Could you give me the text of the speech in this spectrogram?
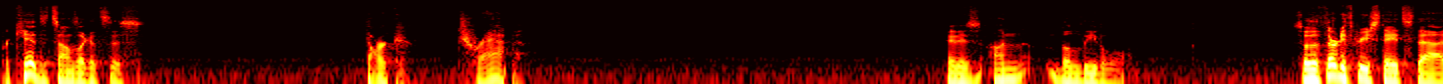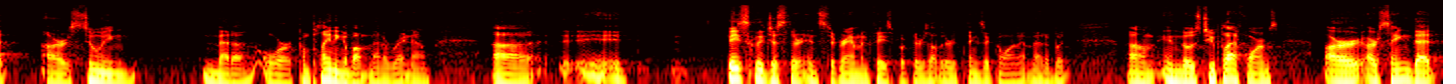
For kids, it sounds like it's this dark trap. It is unbelievable. So the 33 states that are suing Meta or complaining about Meta right now, uh, it, basically just their Instagram and Facebook. There's other things that go on at Meta, but um, in those two platforms are are saying that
